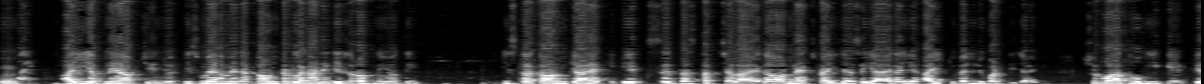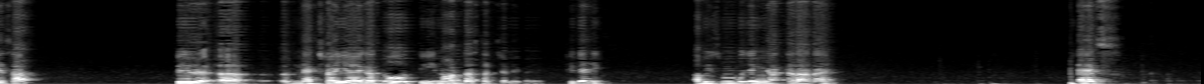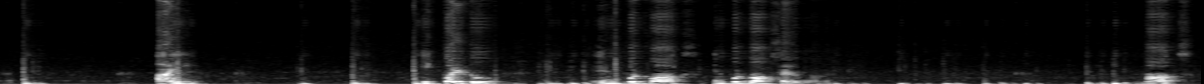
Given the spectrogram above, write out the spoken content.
हम्म। आई अपने आप चेंज हो। इसमें हमें ना काउंटर लगाने की ज़रूरत नहीं होती। इसका काम क्या है कि एक से दस तक चलाएगा और नेक्स्ट आई जैसे ही आएगा ये आई की वैल्यू बढ़ती जाएगी। शुरुआत होगी एक के साथ फिर नेक्स्ट आई आएगा दो तीन और दस तक चलेगा ये ठीक है जी? अब इसमें मुझे क्या कराना है? S i equal to input box input box से लूँगा मैं। बॉक्स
